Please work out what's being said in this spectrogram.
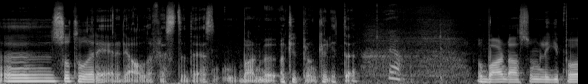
eh, så tolererer de aller fleste det, barn med akutt bronkulitte. Ja. Og barn da som ligger på,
